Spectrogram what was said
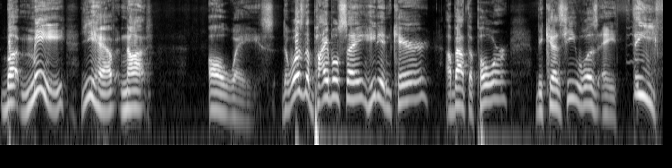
but me ye have not always. Was the Bible say he didn't care about the poor because he was a thief?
